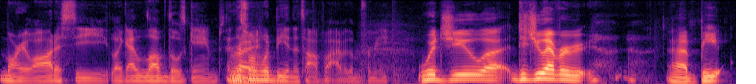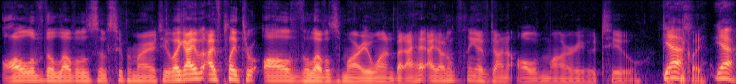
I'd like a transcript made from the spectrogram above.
Mario Odyssey. Like I love those games, and this one would be in the top five of them for me. Would you? Uh, did you ever uh, beat all of the levels of Super Mario Two? Like I've I've played through all of the levels of Mario One, but I I don't think I've done all of Mario Two. Yeah, yeah.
